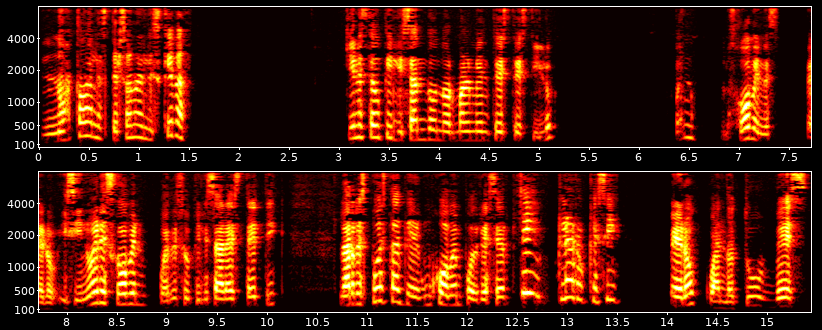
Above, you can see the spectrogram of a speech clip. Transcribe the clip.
no a todas las personas les queda. ¿Quién está utilizando normalmente este estilo? Bueno, los jóvenes. Pero, ¿y si no eres joven, puedes utilizar Aesthetic? La respuesta de un joven podría ser, sí, claro que sí. Pero cuando tú ves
